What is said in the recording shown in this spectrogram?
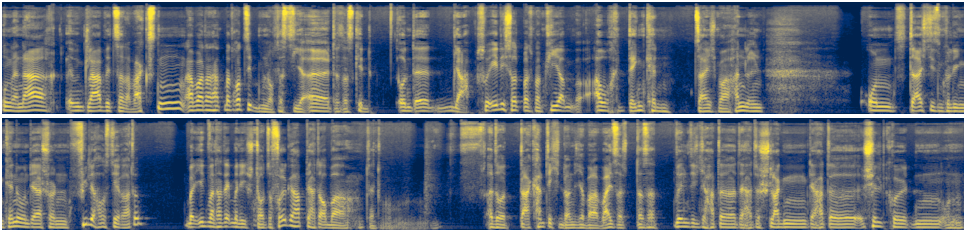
Und danach, äh, klar, wird es dann erwachsen, aber dann hat man trotzdem noch das Tier, äh, das, das Kind. Und äh, ja, so ähnlich sollte man es beim Tier auch denken, sage ich mal, handeln. Und da ich diesen Kollegen kenne und der schon viele Haustiere hatte, weil irgendwann hat er immer die Schnauze voll gehabt, der hatte mal, also da kannte ich ihn noch nicht, aber er weiß, dass er Wellensittiche hatte, der hatte Schlangen, der hatte Schildkröten und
